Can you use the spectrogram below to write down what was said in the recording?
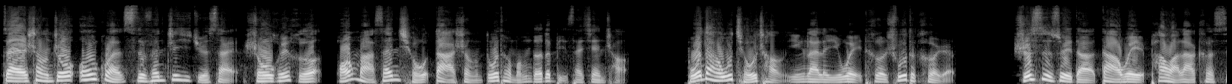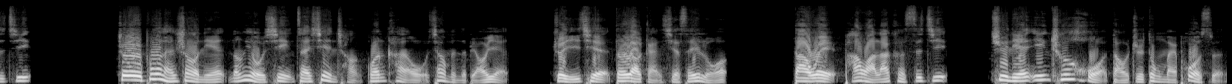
在上周欧冠四分之一决赛首回合，皇马三球大胜多特蒙德的比赛现场，伯纳乌球场迎来了一位特殊的客人——十四岁的大卫·帕瓦拉克斯基。这位波兰少年能有幸在现场观看偶像们的表演，这一切都要感谢 C 罗。大卫·帕瓦拉克斯基去年因车祸导致动脉破损，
